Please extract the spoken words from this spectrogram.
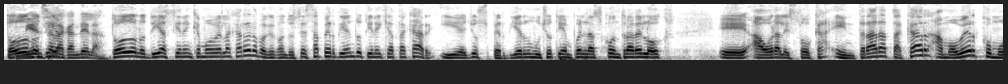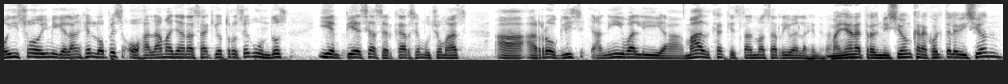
Todos los días- la candela. Todos los días tienen que mover la carrera porque cuando usted está perdiendo tiene que atacar y ellos perdieron mucho tiempo en las contrarrelojes. Eh, ahora les toca entrar a atacar, a mover como hizo hoy Miguel Ángel López. Ojalá mañana saque otros segundos y empiece a acercarse mucho más a, a a Aníbal y a Madka que están más arriba en la general. Mañana transmisión Caracol Televisión.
